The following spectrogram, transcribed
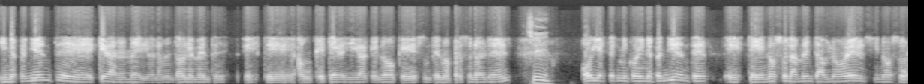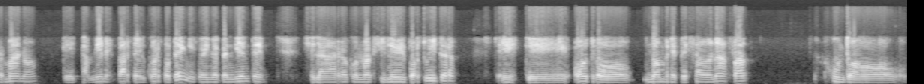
Independiente queda en el medio, lamentablemente. Este, aunque Tevez diga que no, que es un tema personal de él. Sí. Hoy es técnico de Independiente. Este, no solamente habló él, sino su hermano, que también es parte del cuerpo técnico de Independiente. Se la agarró con Maxi Levy por Twitter. Este, otro nombre pesado en AFA, junto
